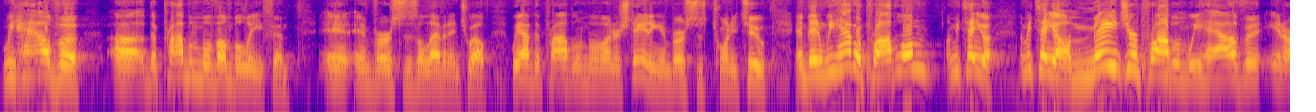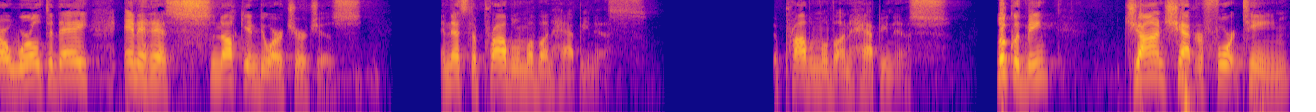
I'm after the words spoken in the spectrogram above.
we have uh, uh, the problem of unbelief in, in, in, verses 11 and 12. We have the problem of understanding in verses 22. And then we have a problem. Let me tell you, let me tell you a major problem we have in our world today, and it has snuck into our churches. And that's the problem of unhappiness. The problem of unhappiness. Look with me, John chapter 14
